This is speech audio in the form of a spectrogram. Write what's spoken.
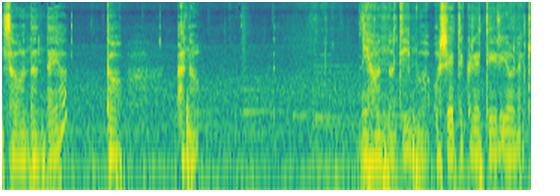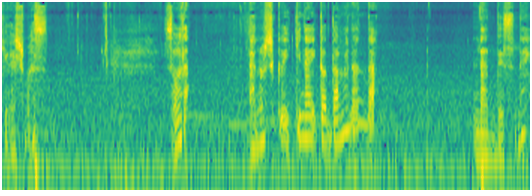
そうなんだよ。とあの日本のチームは教えてくれているような気がします。そうだ。楽しく生きないとダメなんだ。なんですね。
